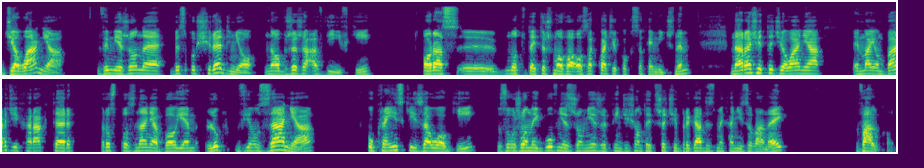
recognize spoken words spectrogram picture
działania wymierzone bezpośrednio na obrzeża Awdijiwki oraz, y, no tutaj też mowa o zakładzie koksochemicznym. Na razie te działania mają bardziej charakter rozpoznania bojem lub wiązania ukraińskiej załogi, złożonej głównie z żołnierzy 53. Brygady Zmechanizowanej, walką.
